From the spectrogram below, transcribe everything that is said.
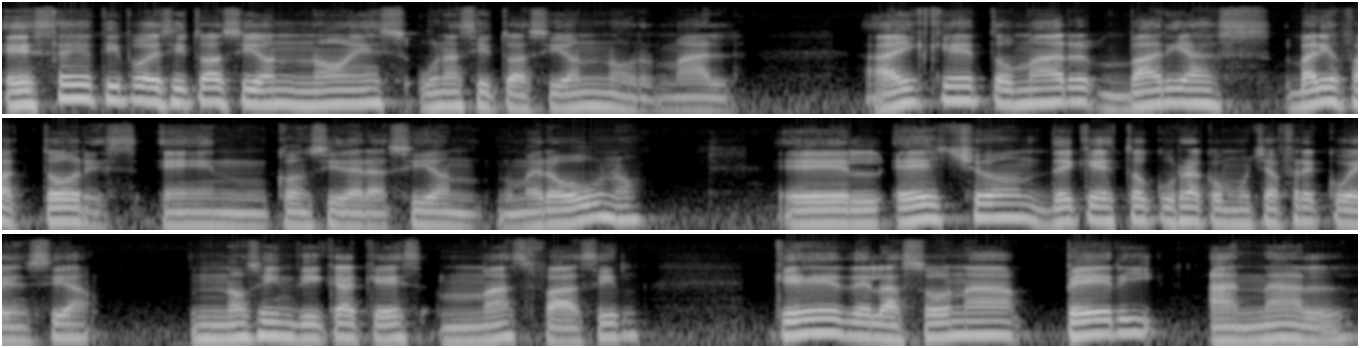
Ese tipo de situación no es una situación normal. Hay que tomar varias, varios factores en consideración. Número uno, el hecho de que esto ocurra con mucha frecuencia nos indica que es más fácil que de la zona perianal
